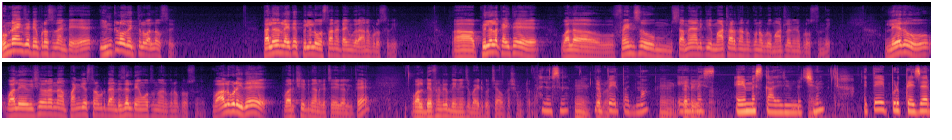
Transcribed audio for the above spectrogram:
రెండో యాంగ్జైటీ ఎప్పుడు వస్తుంది అంటే ఇంట్లో వ్యక్తుల వల్ల వస్తుంది. తల్లిదండ్రులు అయితే పిల్లలు వస్తాన టైంకి రానప్పుడు వస్తుంది. పిల్లలకైతే వాళ్ళ ఫ్రెండ్స్ సమయానికి మాట్లాడతానుకున్నప్పుడు మాట్లాడినప్పుడు వస్తుంది. లేదు వాళ్ళు ఏ విషయం ఏదైనా పని చేస్తున్నప్పుడు దాని రిజల్ట్ ఏమవుతుందో అనుకున్నప్పుడు వస్తుంది. వాళ్ళు కూడా ఇదే వర్క్షీట్ కనుక చేయగలిగితే వాళ్ళు డెఫినెట్గా దీని నుంచి బయటకు వచ్చే అవకాశం ఉంటుంది. హలో సార్ నా. పేరు పద్మ. ఏఎంఎస్. ఏఎంఎస్ కాలేజ్ నుండి వచ్చినాం. అయితే ఇప్పుడు ప్రెజర్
